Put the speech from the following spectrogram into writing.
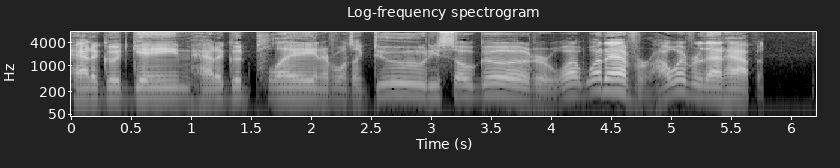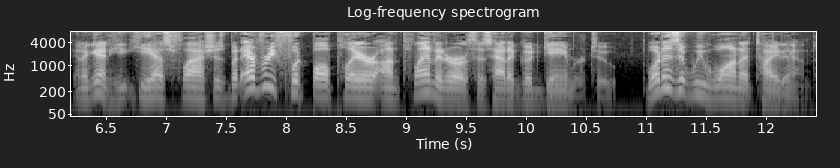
had a good game, had a good play, and everyone's like, dude, he's so good, or what, whatever, however that happened. And again, he, he has flashes, but every football player on planet Earth has had a good game or two. What is it we want at tight end?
